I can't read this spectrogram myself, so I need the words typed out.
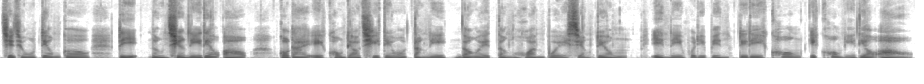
亲像中国伫两千年了后，国内的空调市场逐年拢会当翻倍成长。印尼、菲律宾伫二零一零年了后，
